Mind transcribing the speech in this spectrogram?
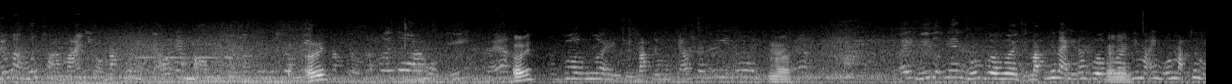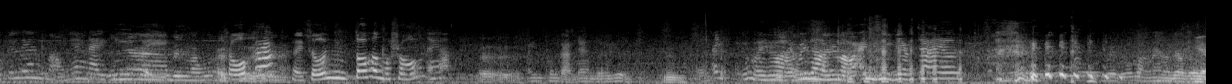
Nếu mà muốn thoải mái thì kiểu mặc cái cái áo đen mỏng Mặc cái sơ Ơi. mi mặc kiểu nó hơi to một tí Đấy ạ. Vừa người thì chỉ mặc được một cái áo sơ mi thôi. Ạ. Ê, ví dụ như anh muốn vừa người chỉ mặc như này thì nó vừa Đây người. Nhưng mà anh muốn mặc thêm một cái len mỏng như anh này thì phải số khác Phải số to hơn một số đấy ạ Ừ, ừ, Anh thông cảm cho em với luôn. Ừ. anh mày hỏi bây giờ mày bảo anh gì đẹp trai hơn? Có bằng nào được rồi Nhỉ,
